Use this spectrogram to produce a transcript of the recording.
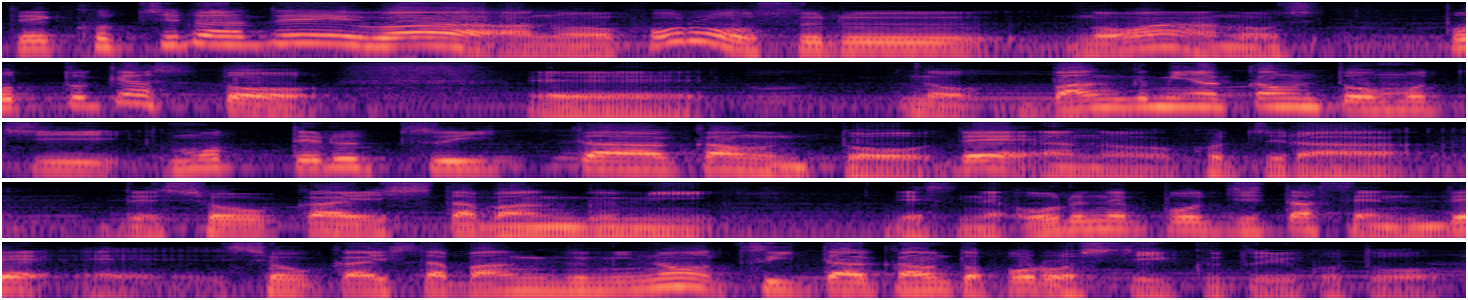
でこちらではあのフォローするのはあのポッドキャスト、えー、の番組アカウントを持ち持ってるツイッターアカウントであのこちらで紹介した番組ですね、オルネポ自他戦で、えー、紹介した番組のツイッターアカウントをフォローしていくということ。を、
